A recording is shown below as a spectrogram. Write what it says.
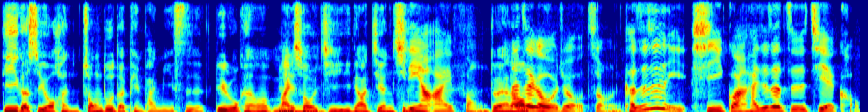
第一个是有很重度的品牌迷思，例如可能买手机一定要坚持，嗯，一定要 iPhone。对，那这个我就有中，可是是习惯还是这只是借口？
